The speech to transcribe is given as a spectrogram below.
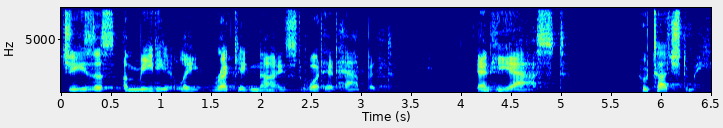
Jesus immediately recognized what had happened and he asked, Who touched me?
